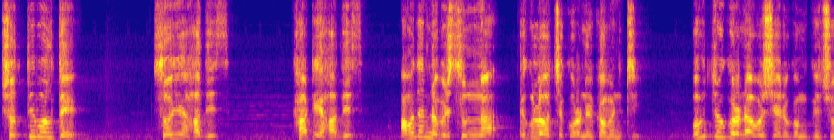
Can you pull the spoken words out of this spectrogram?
সত্যি বলতে সহি হাদিস খাঁটি হাদিস আমাদের নবীর সুন্না এগুলো হচ্ছে কোরআনের কমেন্ট্রি পবিত্র কোরআনে অবশ্যই এরকম কিছু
